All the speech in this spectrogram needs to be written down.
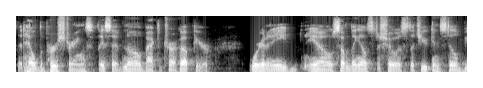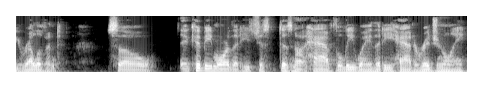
that held the purse strings, they said, no, back the truck up here. We're going to need, you know, something else to show us that you can still be relevant. So it could be more that he just does not have the leeway that he had originally.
